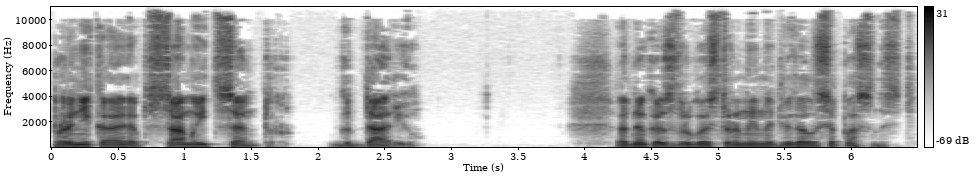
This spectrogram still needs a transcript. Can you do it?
проникая в самый центр, к Дарью. Однако, с другой стороны, надвигалась опасность.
